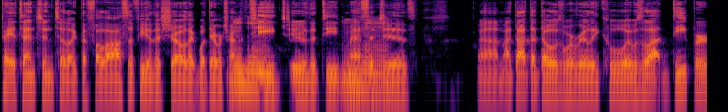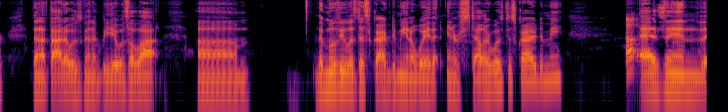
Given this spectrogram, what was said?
pay attention to like the philosophy of the show, like what they were trying Mhm. to teach you, the deep Mhm. messages. Um, I thought that those were really cool. It was a lot deeper than I thought it was going to be. It was a lot. Um, the movie was described to me in a way that Interstellar was described to me, Oh. as in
